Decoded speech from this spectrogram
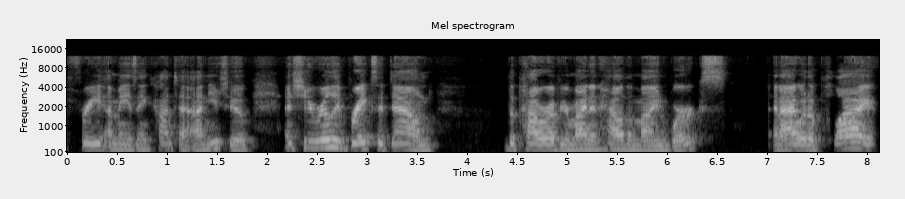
free, amazing content on YouTube. And she really breaks it down the power of your mind and how the mind works. And I would apply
